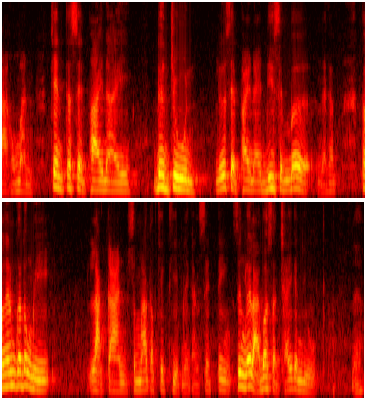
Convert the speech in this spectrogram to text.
ลาของมัน เช่นจะเสร็จภายในเดือนจูน หรือเสร็จภายใน December นะครับ เพราะงั้นมันก็ต้องมีหลักการ Smart Objective ในการ setting ซึ่งหลาย ๆ บริษัทใช้กันอยู่นะ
